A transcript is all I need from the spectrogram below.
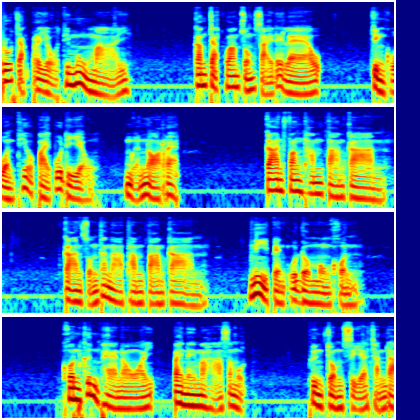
รู้จักประโยชน์ที่มุ่งหมายกำจัดความสงสัยได้แล้ว จึงควรเที่ยวไปผู้เดียวเหมือนนอแรด การฟังธรรมตามการ การสนทนาธรรมตามการ นี่เป็นอุดมมงคล คนขึ้นแผ่น้อยไปในมหาสมุทรพึงจมเสียฉันใด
